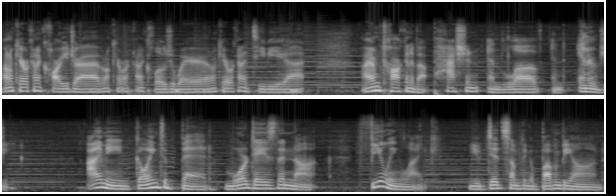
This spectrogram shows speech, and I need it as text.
I don't care what kind of car you drive. I don't care what kind of clothes you wear. I don't care what kind of TV you got. I am talking about passion and love and energy. I mean going to bed more days than not, feeling like you did something above and beyond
